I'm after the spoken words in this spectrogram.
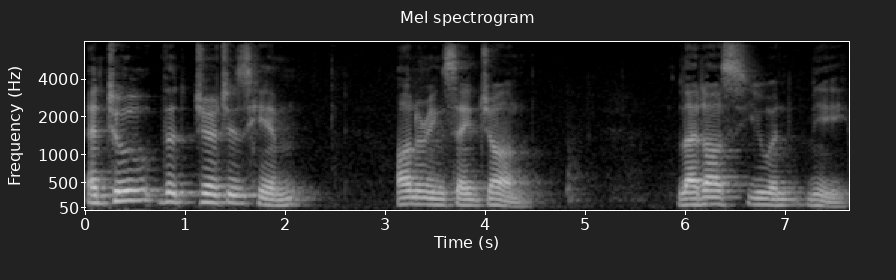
And to the church's hymn, honoring St. John, let us, you and me,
